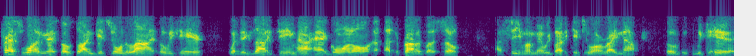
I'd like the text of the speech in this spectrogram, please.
press one, man, so so I can get you on the line so we can hear what the exotic team had, had going on at, the Bronner Brothers show. I see you, my man. We about to get you on right now, so we can hear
